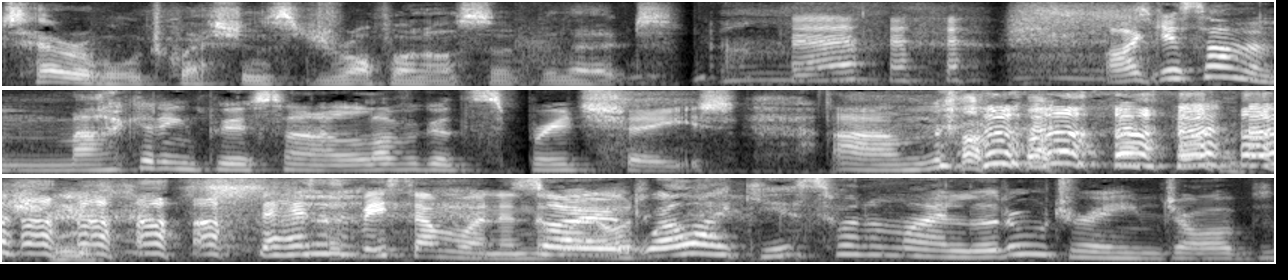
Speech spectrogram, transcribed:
terrible questions to drop on us without. I guess I'm a marketing person. I love a good spreadsheet. Um, There has to be someone in so, the world. well, I guess one of my little dream jobs,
